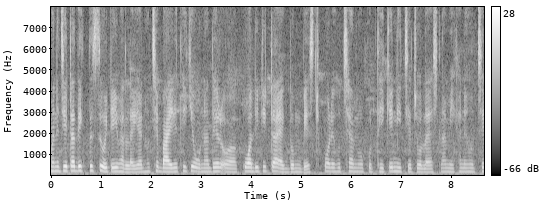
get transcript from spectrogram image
মানে যেটা দেখতেছি ওইটাই ভালো লাগে। আর হচ্ছে বাইরে থেকে ওনাদের কোয়ালিটিটা একদম বেস্ট পরে হচ্ছে আমি উপর থেকে নিচে চলে আসলাম। এখানে হচ্ছে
